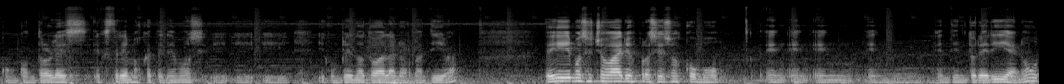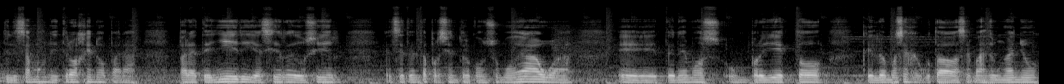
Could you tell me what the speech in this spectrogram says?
con, controles extremos que tenemos y, cumpliendo toda la normativa. De ahí hemos hecho varios procesos como en, tintorería, ¿no? utilizamos nitrógeno para, para teñir y así reducir el 70% del consumo de agua. Eh, tenemos un proyecto que lo hemos ejecutado hace más de un año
